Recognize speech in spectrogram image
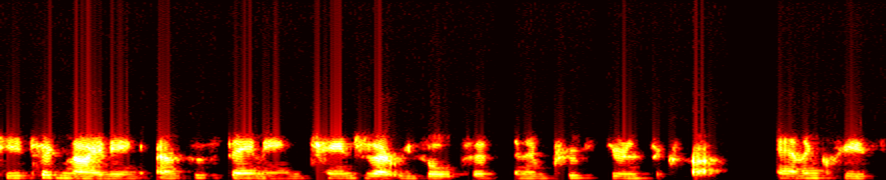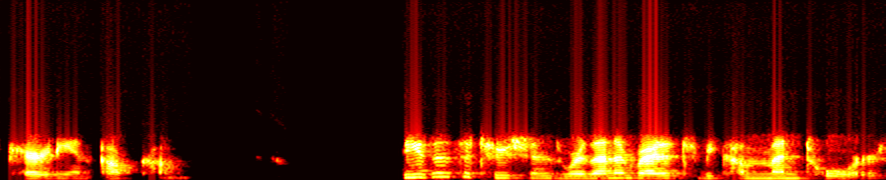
key to igniting and sustaining change that resulted in improved student success and increased parity in outcomes. These institutions were then invited to become mentors.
